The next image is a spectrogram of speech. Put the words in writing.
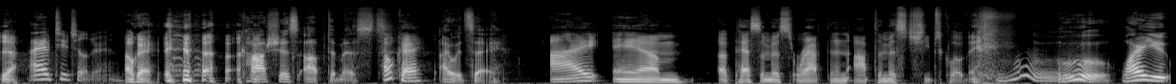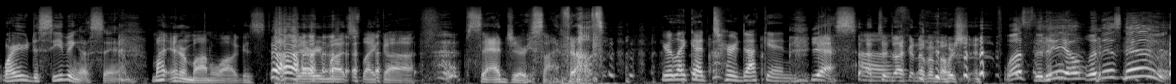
Yeah. I have two children. Okay. Cautious optimist, okay. I would say. I am a pessimist wrapped in an optimist sheep's clothing. Ooh, why are you why are you deceiving us, Sam? My inner monologue is very much like a sad Jerry Seinfeld. You're like a turducken. yes, a turducken of emotion, What's the deal with this news?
